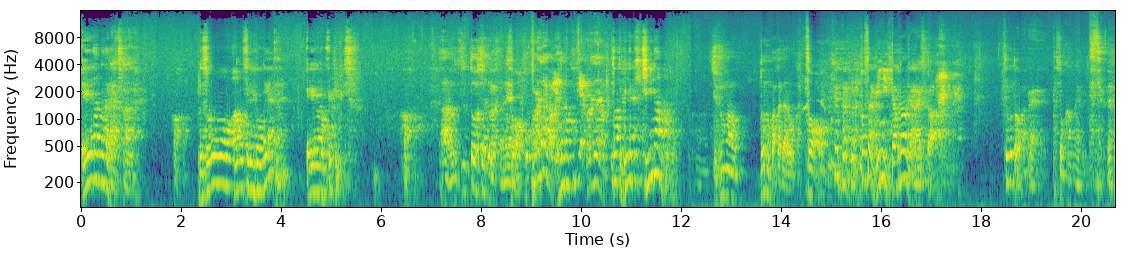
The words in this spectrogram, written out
映画の中では使わないでそのあのセリフをね、映画のコピーにするあずっとおっしゃってましたね。そう。これだよ映画のコピーはこれだよだってみんな気になるの自分はどのバカだろうかそう。そしたら見に行きたくなるじゃないですか。そういうことはね多少考えるんですよ。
